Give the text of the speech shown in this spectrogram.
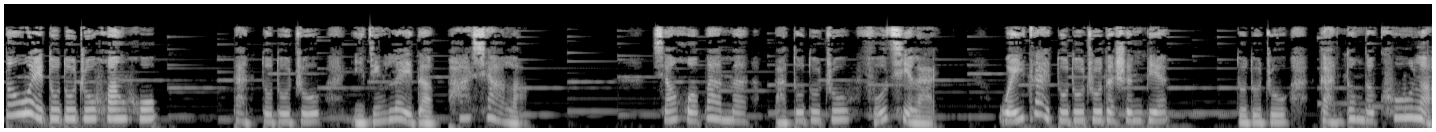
都为嘟嘟猪欢呼，但嘟嘟猪已经累得趴下了。小伙伴们把嘟嘟猪扶起来，围在嘟嘟猪的身边，嘟嘟猪感动的哭了。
